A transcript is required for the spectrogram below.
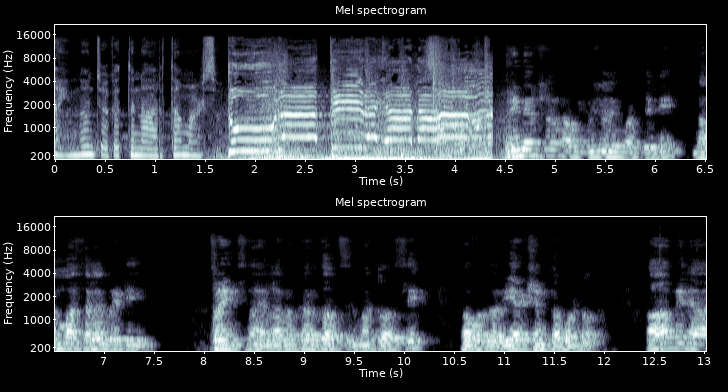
ಆ ಇನ್ನೊಂದು ಜಗತ್ತನ್ನ ಅರ್ಥ ಮಾಡಿಸು. ಪ್ರೀಮಿಯರ್ ಶೋ ನಾವು ಯೂಶುವಲಿ ಏನ್ ಮಾಡ್ತೀವಿ. ನಮ್ಮ ಸೆಲೆಬ್ರಿಟಿ ಫ್ರೆಂಡ್ಸ್ನ ಎಲ್ಲಾರು ಕರೆದು ಅವ್ರ ಸಿನಿಮಾ ತೋರಿಸಿ ಅವ್ರ ರಿಯಾಕ್ಷನ್ ತಗೊಂಡು ಆಮೇಲೆ ಆ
